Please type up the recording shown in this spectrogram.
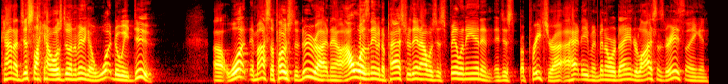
kind of just like I was doing a minute ago, what do we do? Uh, what am I supposed to do right now? I wasn't even a pastor then. I was just filling in and, and just a preacher. I, I, hadn't even been ordained or licensed or anything. And,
